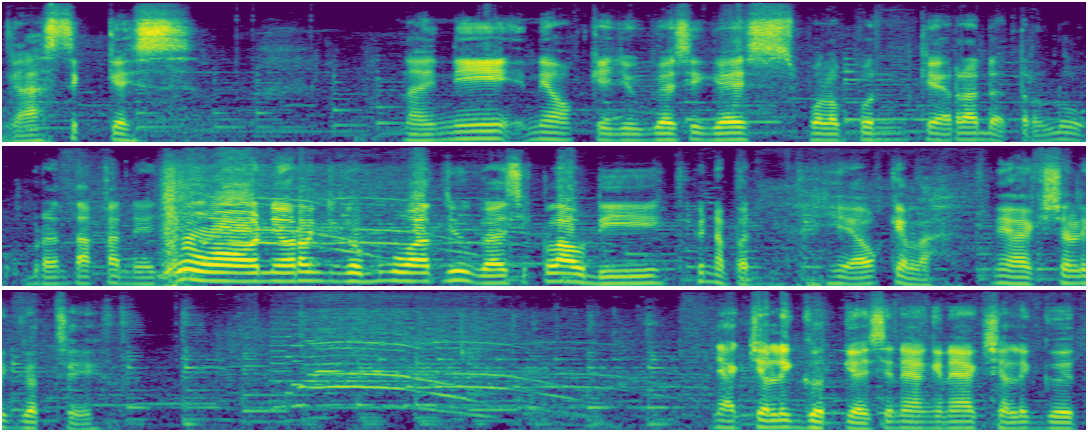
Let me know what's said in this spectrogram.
Nggak asik, guys. Nah, ini ini oke juga sih, guys. Walaupun kayak rada terlalu berantakan ya. Wow, ini orang juga buat juga si Cloudy. Tapi kenapa? Ya oke lah. Ini actually good sih. Ini actually good guys. Ini yang ini actually good.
